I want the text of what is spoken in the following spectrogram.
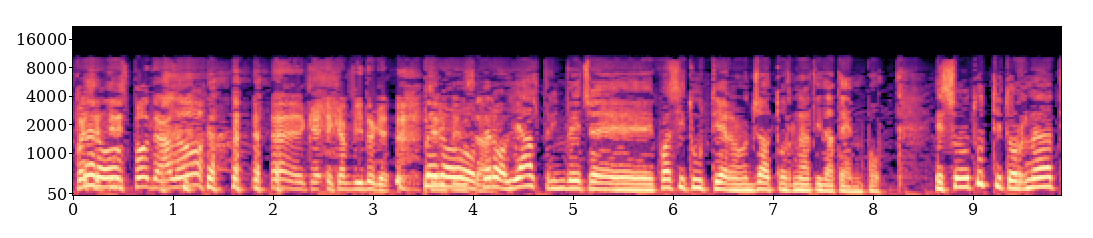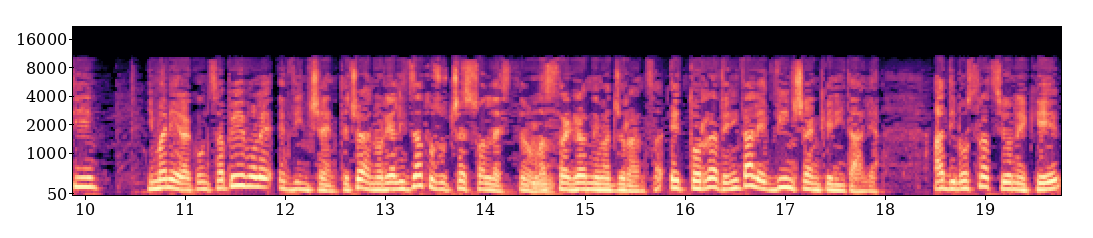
Poi Però- se ti risponde allo eh, hai capito che però, però gli altri invece quasi tutti erano già tornati da tempo e sono tutti tornati in maniera consapevole e vincente, cioè hanno realizzato successo all'estero, Mm. la stragrande maggioranza, e tornate in Italia e vince anche in Italia, a dimostrazione che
